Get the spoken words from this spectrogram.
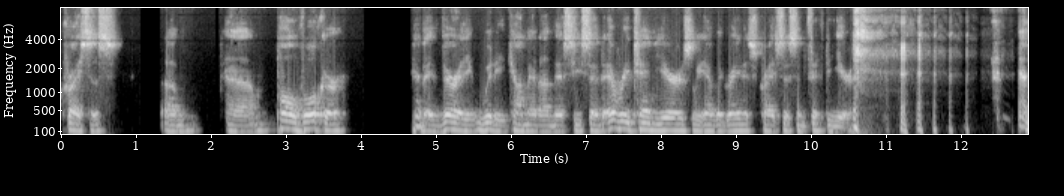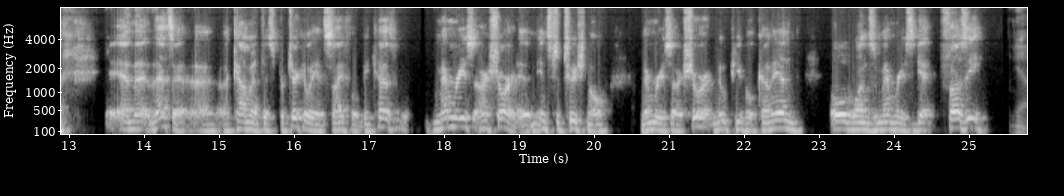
crisis. Um, um, Paul Volcker had a very witty comment on this. He said, Every 10 years, we have the greatest crisis in 50 years. and and that's a, a, comment that's particularly insightful because memories are short and institutional memories are short. New people come in, old ones' memories get fuzzy. Yeah.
